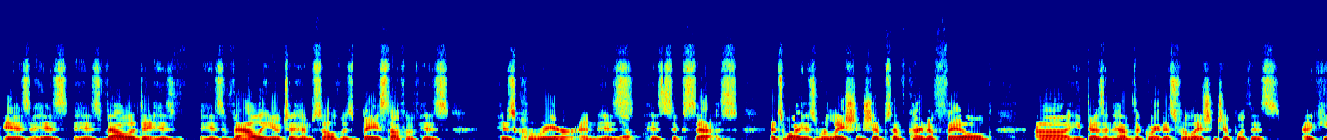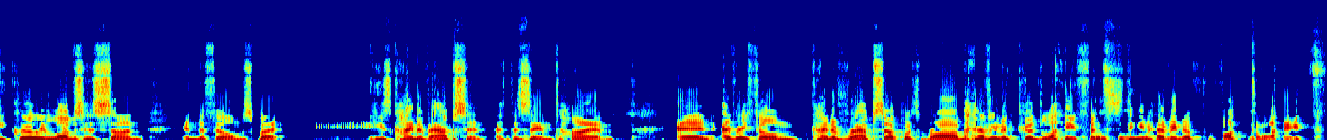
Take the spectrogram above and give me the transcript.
is his his validate his his value to himself is based off of his his career and his Yep. his success it's why his relationships have kind of failed uh he doesn't have the greatest relationship with his like he clearly loves his son in the films but he's kind of absent at the same time. And every film kind of wraps up with Rob having a good life and Steve having a fucked life.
